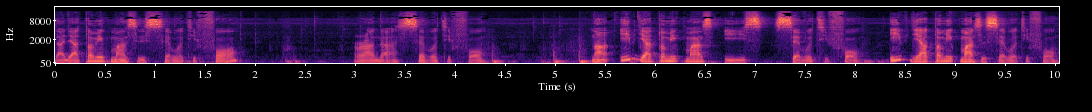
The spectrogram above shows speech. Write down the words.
that the atomic mass is 74, rather 74. Now, if the atomic mass is 74, if the atomic mass is 74,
